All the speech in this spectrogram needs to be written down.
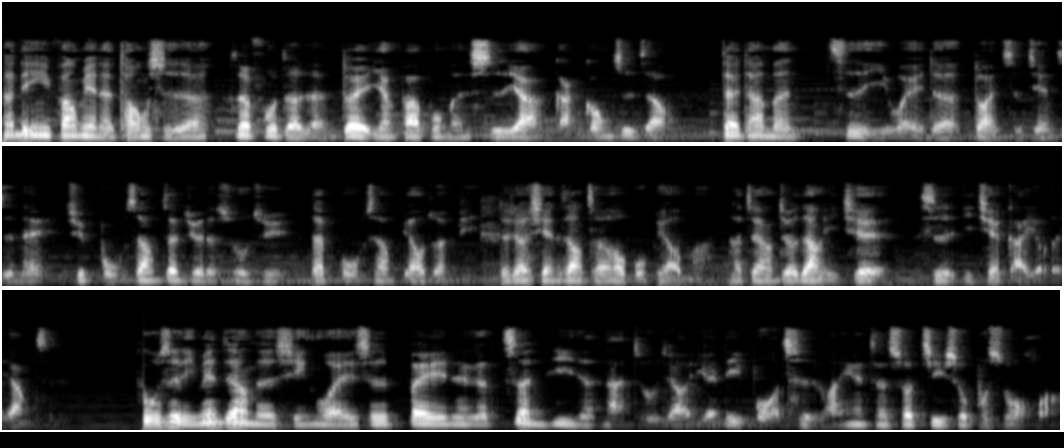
那另一方面的同时呢，这负责人对研发部门施压，赶工制造，在他们自以为的短时间之内去补上正确的数据，再补上标准品，这叫先上车后补票嘛。那这样就让一切是一切该有的样子。故事里面这样的行为是被那个正义的男主角严厉驳斥嘛？因为他说技术不说谎，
